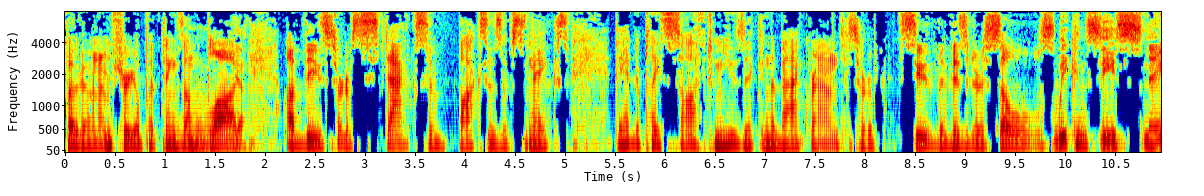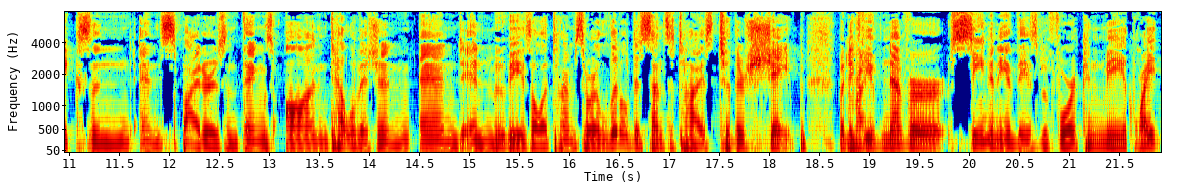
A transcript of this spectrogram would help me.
photo, and I'm sure you'll put things on the mm-hmm. blog yeah. of these sort of stacks of boxes of snakes. They had to play soft music in the background to sort of soothe the visitors' souls. we can see snakes and, and spiders and things on television and in movies all the time, so we're a little desensitized to their shape. But if Right. you've never seen any of these before, it can be quite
